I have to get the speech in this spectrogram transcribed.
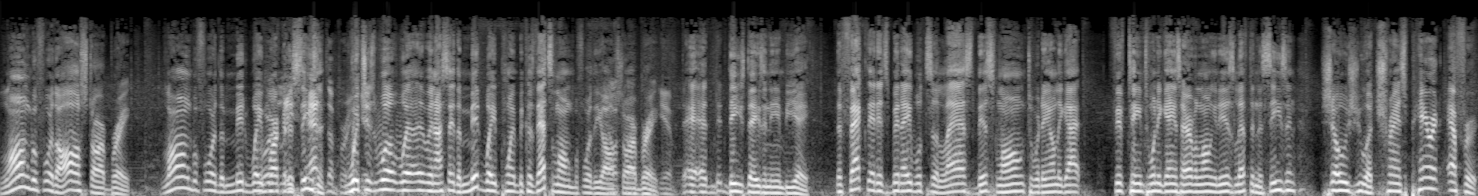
long before the All-Star break, long before the midway Or mark of the season, the break, which yeah. is well, well when I say the midway point because that's long before the All-Star, All-Star break. break, eh, eh, these days in the NBA. The fact that it's been able to last this long to where they only got 15, 20 games, however long it is left in the season, shows you a transparent effort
